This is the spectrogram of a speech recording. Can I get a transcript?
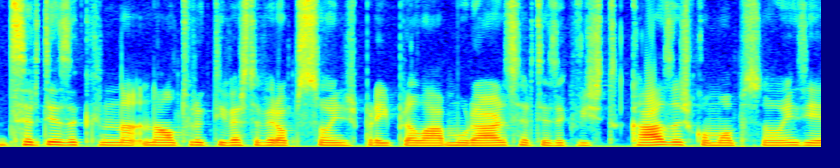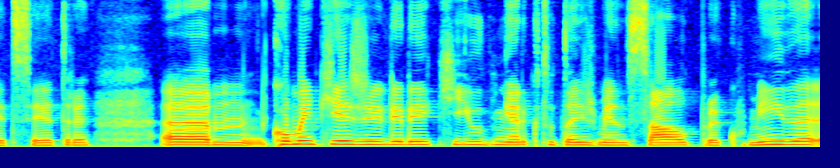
De certeza que na, na altura que tiveste a ver opções para ir para lá morar, de certeza que viste casas como opções e etc. Ahm, como é que é gerir aqui o dinheiro que tu tens mensal para comida,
